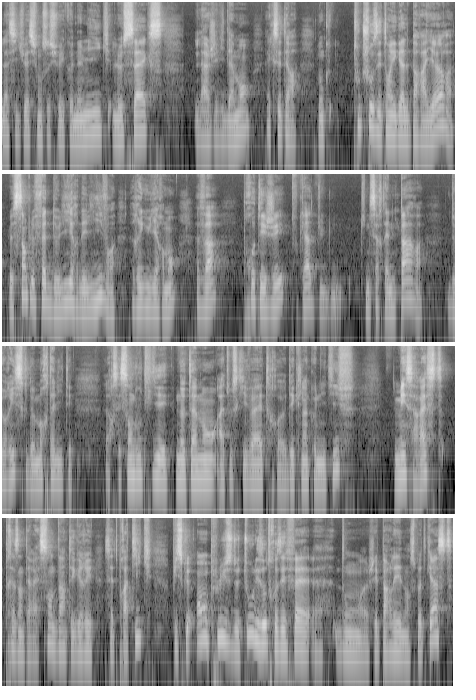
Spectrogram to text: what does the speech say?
la situation socio-économique, le sexe, l'âge évidemment, etc. Donc toutes choses étant égales par ailleurs, le simple fait de lire des livres régulièrement va protéger, en tout cas d'une certaine part, de risque de mortalité. Alors c'est sans doute lié notamment à tout ce qui va être euh, déclin cognitif, mais ça reste très intéressant d'intégrer cette pratique, puisque en plus de tous les autres effets euh, dont euh, j'ai parlé dans ce podcast,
